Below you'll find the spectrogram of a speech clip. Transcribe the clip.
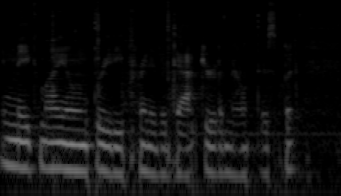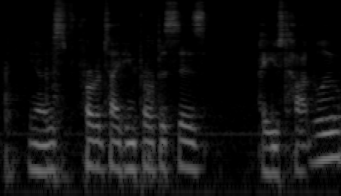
and make my own 3D printed adapter to mount this. But you know, this prototyping purposes, I used hot glue.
